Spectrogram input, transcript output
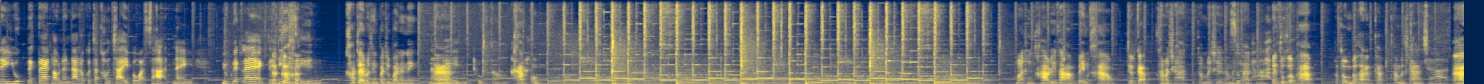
ในยุคแรก ๆ เหล่านั้นได้เราก็จะเข้าใจประวัติศาสตร์ในยุคแรก ๆ ได้ดีขึ้น เข้าใจมาถึงปัจจุบันนั่นเองนั่นอ่าเองถูกต้องครับผมมาถึงข่าวที่ 3 เป็นข่าวเกี่ยวกับธรรมชาติก็ไม่เชิงธรรมชาติสุขภาพเป็นสุขภาพผสมผสานกับธรรมธรชารมติชาติ อ่า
